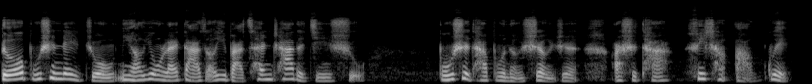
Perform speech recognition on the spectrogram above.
德不是那种你要用来打造一把参差的金属，不是它不能胜任，而是它非常昂贵，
